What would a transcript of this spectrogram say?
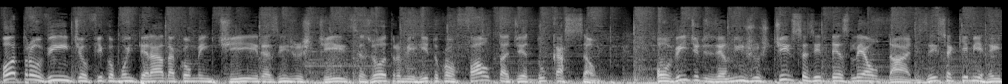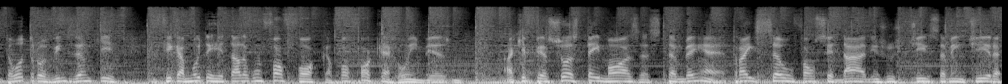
Outro ouvinte, eu fico muito irada com mentiras, injustiças. Outro, me irrito com falta de educação. Ouvinte dizendo injustiças e deslealdades. Isso aqui me irrita. Outro ouvinte dizendo que fica muito irritado com fofoca. Fofoca é ruim mesmo. Aqui pessoas teimosas também é traição, falsidade, injustiça, mentira.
